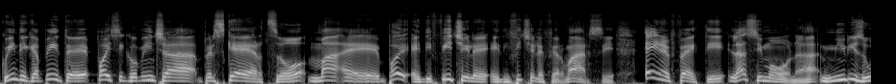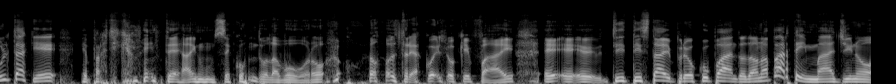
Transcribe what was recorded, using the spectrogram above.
Quindi capite, poi si comincia per scherzo, ma eh, poi è difficile, è difficile, fermarsi. E in effetti la Simona mi risulta che eh, praticamente hai un secondo lavoro, oltre a quello che fai, e, e ti, ti, stai preoccupando. Da una parte immagino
